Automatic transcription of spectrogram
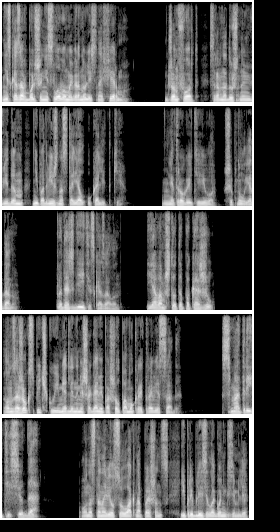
Не сказав больше ни слова, мы вернулись на ферму. Джон Форд с равнодушным видом неподвижно стоял у калитки. «Не трогайте его», — шепнул я Дану. «Подождите», — сказал он. «Я вам что-то покажу». Он зажег спичку и медленными шагами пошел по мокрой траве сада. «Смотрите сюда!» Он остановился у окна Пэшенс и приблизил огонь к земле.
